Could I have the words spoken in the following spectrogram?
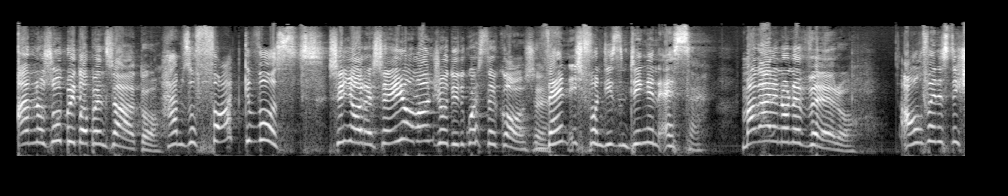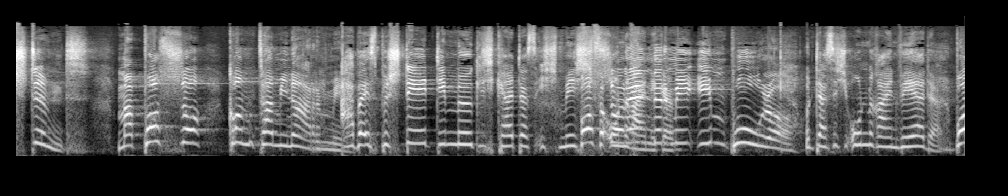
hanno subito pensato, haben sofort gewusst, Signore, se io mangio di queste cose, wenn ich von diesen Dingen esse, magari non è vero, auch wenn es nicht stimmt. Aber es besteht die Möglichkeit, dass ich mich Posso verunreinige und dass ich unrein werde. Può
